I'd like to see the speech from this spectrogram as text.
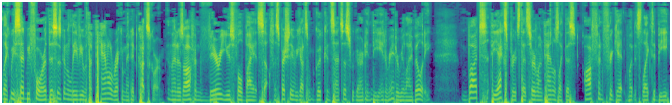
like we said before, this is going to leave you with a panel recommended cut score, and that is often very useful by itself, especially if you got some good consensus regarding the inter-rater reliability. But the experts that serve on panels like this often forget what it's like to be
